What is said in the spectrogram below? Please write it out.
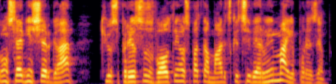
consegue enxergar que os preços voltem aos patamares que estiveram em maio, por exemplo.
